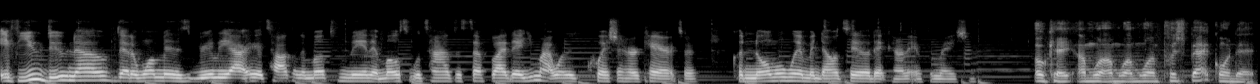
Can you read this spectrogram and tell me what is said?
if you do know that a woman is really out here talking to multiple men at multiple times and stuff like that, you might want to question her character. Because normal women don't tell that kind of information. Okay, I'm. I'm, I'm going to push back on that.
